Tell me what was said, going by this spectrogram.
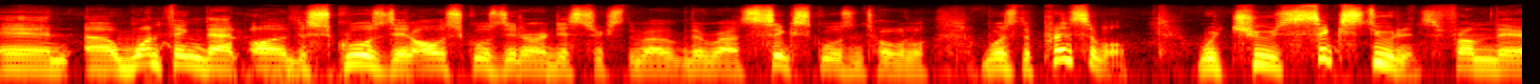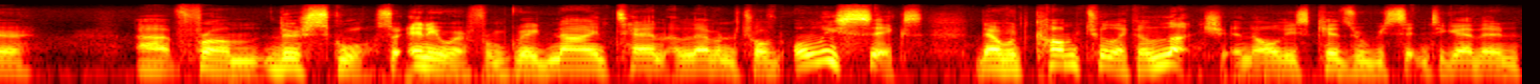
And uh, one thing that uh, the schools did, all the schools did in our districts, there were, there were six schools in total, was the principal would choose six students from their uh, from their school. So anywhere from grade 9, 10, 11, or 12, only six that would come to like a lunch and all these kids would be sitting together and,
